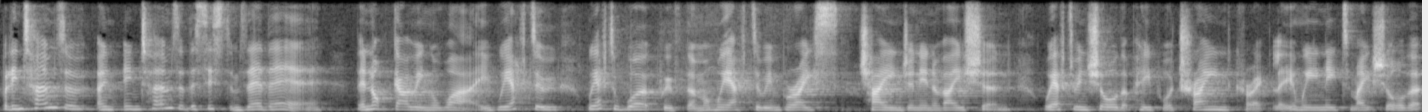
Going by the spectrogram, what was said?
But in terms of in, in terms of the systems, they're there. They're not going away. We have to we have to work with them and we have to embrace change and innovation. We have to ensure that people are trained correctly and we need to make sure that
